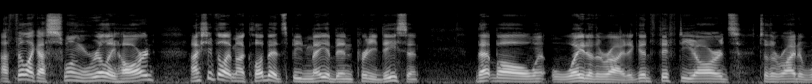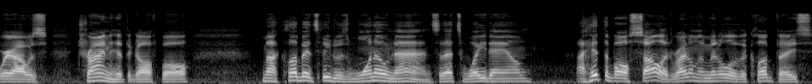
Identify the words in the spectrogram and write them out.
I feel like I swung really hard. I actually feel like my club head speed may have been pretty decent. That ball went way to the right, a good 50 yards to the right of where I was trying to hit the golf ball. My club head speed was 109, so that's way down. I hit the ball solid right on the middle of the club face,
